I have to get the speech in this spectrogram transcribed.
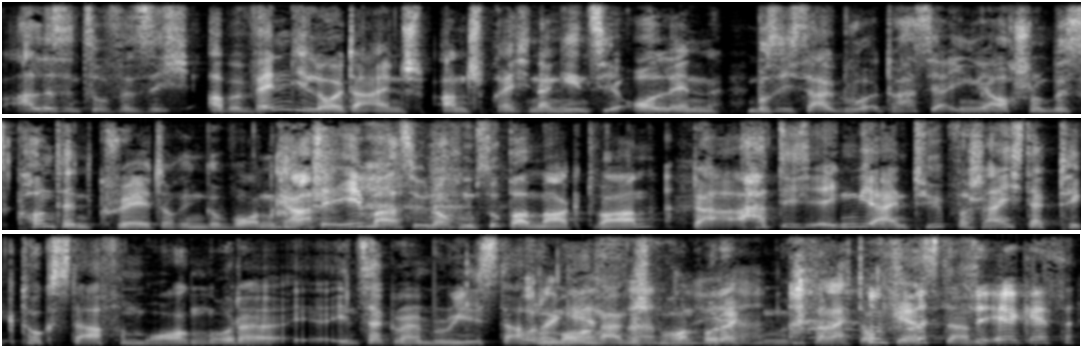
alle sind so für sich, aber wenn die Leute einen ansprechen, dann gehen sie all in. Muss ich sagen, du, du hast ja irgendwie auch schon bist Content Creatorin geworden. Gerade eben, als wir noch im Supermarkt waren, da hatte ich irgendwie einen Typ, wahrscheinlich der TikTok-Star von morgen oder Instagram Reel-Star von morgen gestern, angesprochen. Oder ja. vielleicht auch gestern. Eher gestern.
